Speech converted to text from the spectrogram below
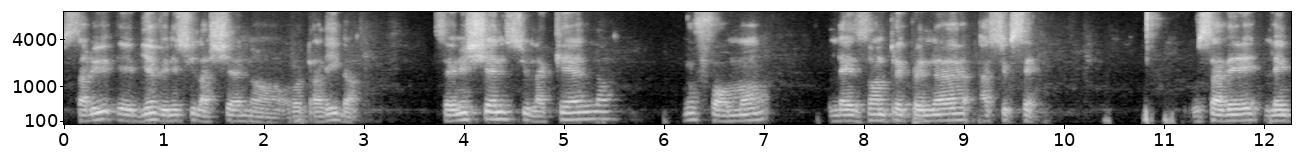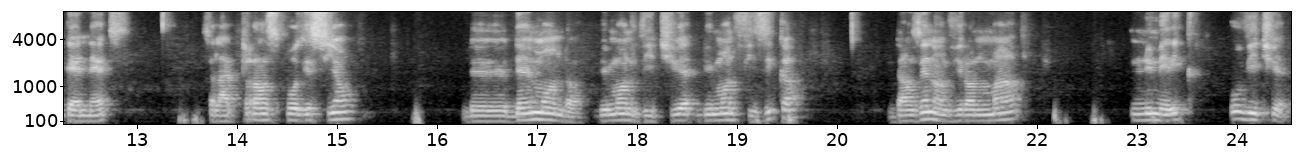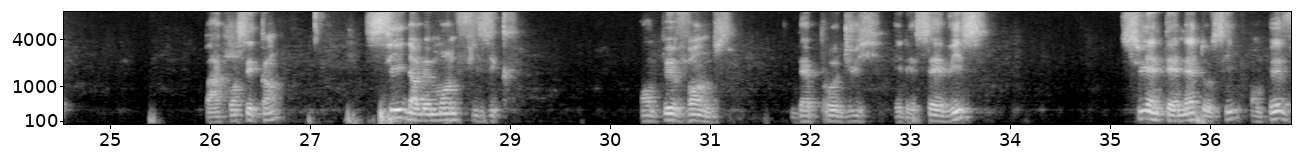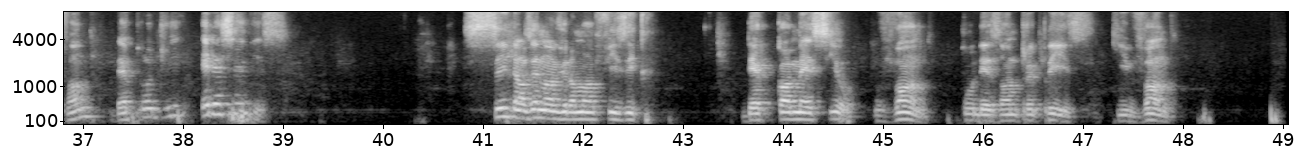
Salut et bienvenue sur la chaîne Rotralid. C'est une chaîne sur laquelle nous formons les entrepreneurs à succès. Vous savez, l'Internet, c'est la transposition d'un monde, du monde virtuel, du monde physique dans un environnement numérique ou virtuel. Par conséquent, si dans le monde physique, on peut vendre des produits et des services, sur Internet aussi, on peut vendre des produits et des services. Si dans un environnement physique, des commerciaux vendent pour des entreprises qui vendent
